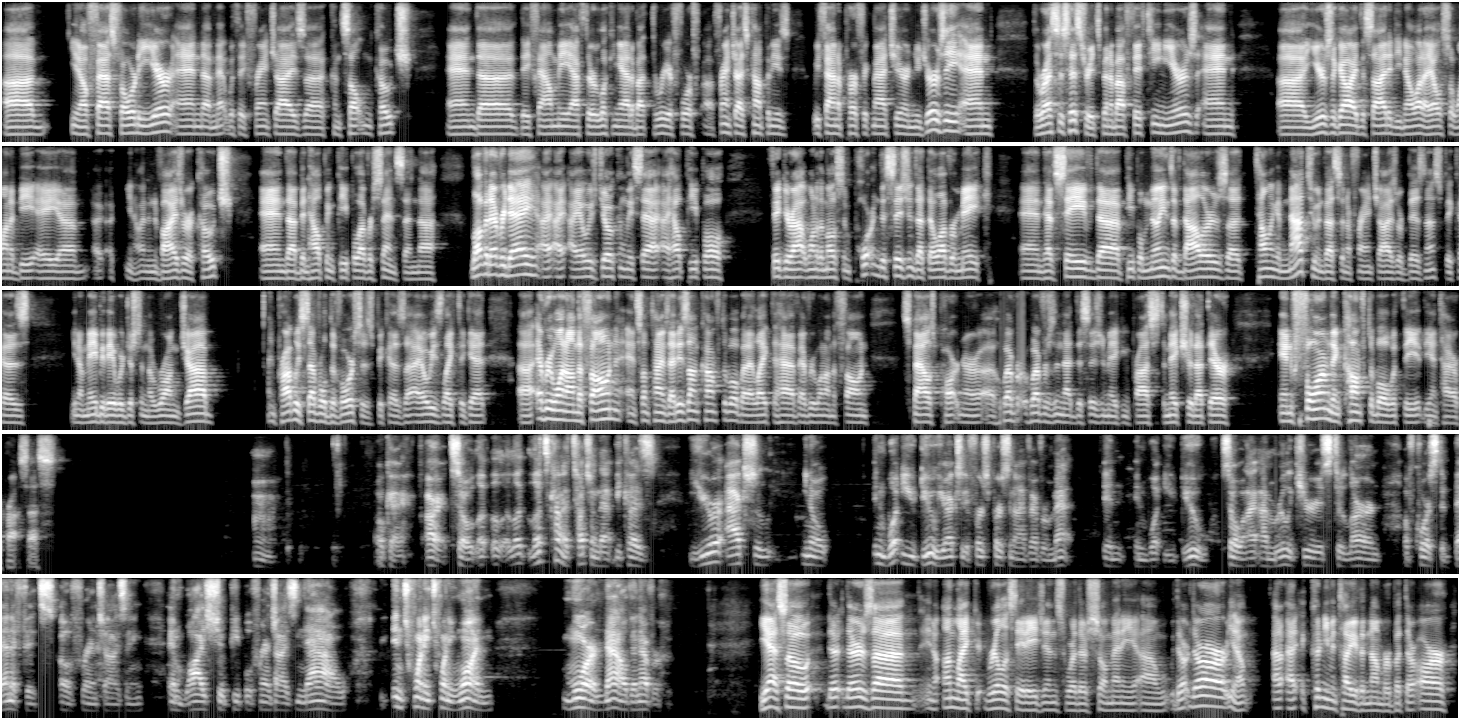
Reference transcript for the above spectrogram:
uh, you know, fast forward a year and uh, met with a franchise uh, consultant coach. And uh, they found me after looking at about three or four uh, franchise companies. We found a perfect match here in New Jersey. And the rest is history. It's been about 15 years. And uh, years ago, I decided, you know what, I also want to be a, um, a, a, you know, an advisor, a coach. And I've been helping people ever since. And uh, love it every day. I, I, I always jokingly say I, I help people figure out one of the most important decisions that they'll ever make and have saved uh, people millions of dollars uh, telling them not to invest in a franchise or business because you know maybe they were just in the wrong job and probably several divorces because i always like to get uh, everyone on the phone and sometimes that is uncomfortable but i like to have everyone on the phone spouse partner uh, whoever whoever's in that decision making process to make sure that they're informed and comfortable with the the entire process. Mm. okay. All right. So let, let, let's kind of touch on that because you're actually you know in what you do you're actually the first person i've ever met in in what you do so I, i'm really curious to learn of course the benefits of franchising and why should people franchise now in 2021 more now than ever yeah, so there, there's uh, you know, unlike real estate agents where there's so many, uh, there there are you know I, I, couldn't even tell you the number, but there are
